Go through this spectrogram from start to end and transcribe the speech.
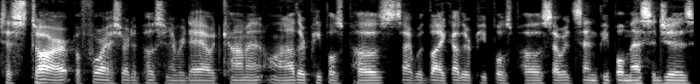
to start before I started posting every day. I would comment on other people's posts. I would like other people's posts. I would send people messages.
